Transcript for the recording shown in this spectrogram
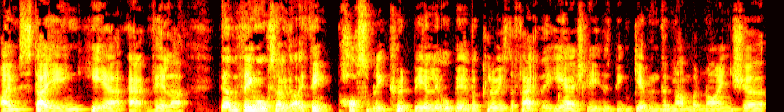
I'm staying here at Villa. The other thing also that I think possibly could be a little bit of a clue is the fact that he actually has been given the number nine shirt.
